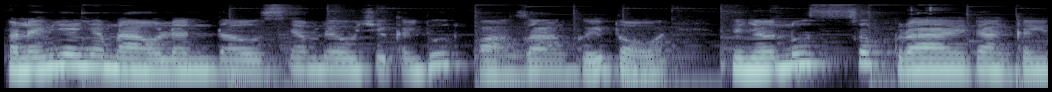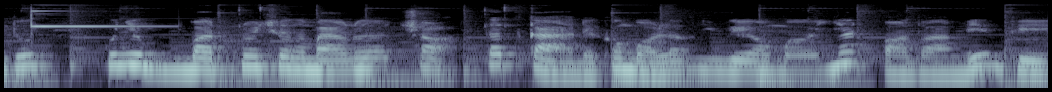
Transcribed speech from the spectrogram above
Và nếu như anh em nào lần đầu xem video trên kênh youtube Hoàng Giang Crypto ấy, thì nhớ nút subscribe đăng kênh youtube cũng như bật nút chuông thông báo nữa chọn tất cả để không bỏ lỡ những video mới nhất hoàn toàn miễn phí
